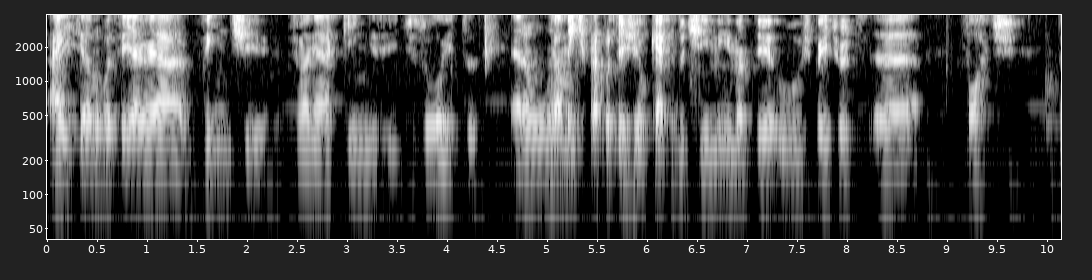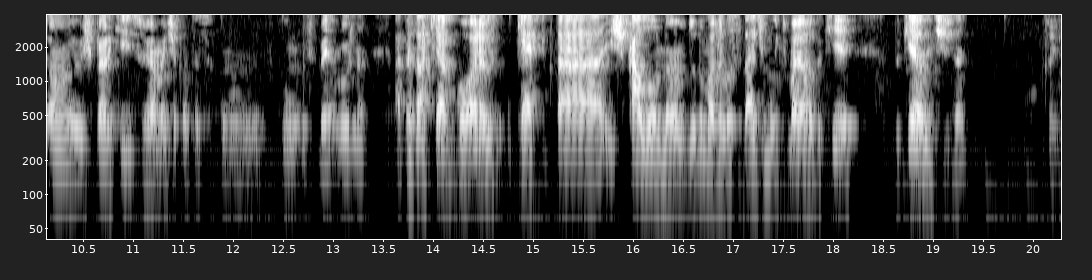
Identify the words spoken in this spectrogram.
Ah, esse ano você ia ganhar 20, você vai ganhar 15, 18. Eram realmente para proteger o cap do time e manter os Patriots uh, fortes. Então eu espero que isso realmente aconteça com, com os Bengals, né? Apesar que agora o cap está escalonando numa velocidade muito maior do que, do que antes, né? Sim.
